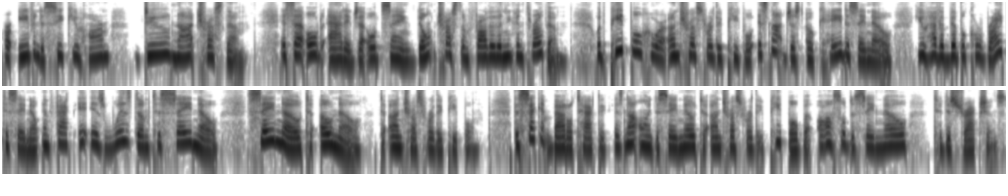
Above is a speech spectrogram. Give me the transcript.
or even to seek you harm, do not trust them. It's that old adage, that old saying, don't trust them farther than you can throw them. With people who are untrustworthy people, it's not just okay to say no. You have a biblical right to say no. In fact, it is wisdom to say no. Say no to oh no to untrustworthy people. The second battle tactic is not only to say no to untrustworthy people, but also to say no to distractions.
